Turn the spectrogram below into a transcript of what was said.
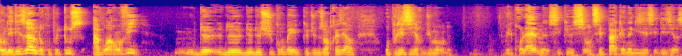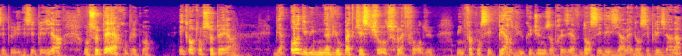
on est des hommes, donc on peut tous avoir envie de, de, succomber, que Dieu nous en préserve, au plaisir du monde. Mais le problème, c'est que si on ne sait pas canaliser ses désirs et ses plaisirs, on se perd complètement. Et quand on se perd, bien, au début, nous n'avions pas de questions sur la foi en Dieu. Mais une fois qu'on s'est perdu, que Dieu nous en préserve dans ces désirs-là et dans ces plaisirs-là,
